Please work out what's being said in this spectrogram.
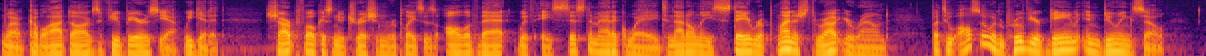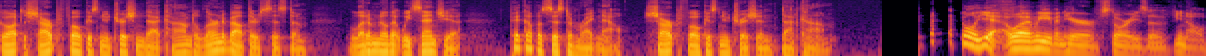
Well, a couple hot dogs, a few beers, yeah, we get it. Sharp Focus Nutrition replaces all of that with a systematic way to not only stay replenished throughout your round, but to also improve your game in doing so. Go out to sharpfocusnutrition.com to learn about their system. Let them know that we sent you. Pick up a system right now. sharpfocusnutrition.com. well, yeah. Well, and we even hear stories of, you know,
